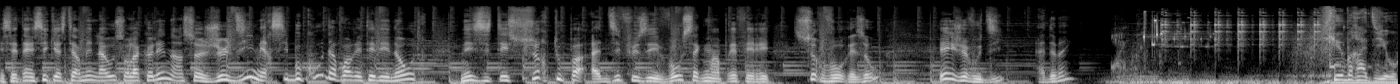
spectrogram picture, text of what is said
Et c'est ainsi que se termine La Haut sur la Colline en ce jeudi. Merci beaucoup d'avoir été des nôtres. N'hésitez surtout pas à diffuser vos segments préférés sur vos réseaux. Et je vous dis à demain. Cube Radio.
